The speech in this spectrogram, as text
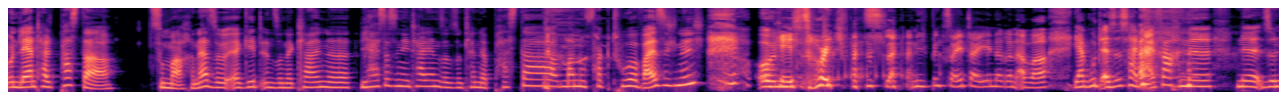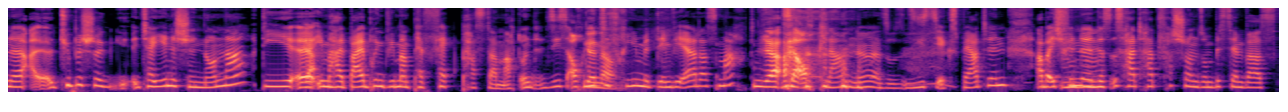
und lernt halt Pasta zu machen. Also er geht in so eine kleine, wie heißt das in Italien, so, so eine kleine Pasta-Manufaktur, weiß ich nicht. Und okay, sorry, ich weiß es leider nicht, ich bin zwar Italienerin, aber ja gut, es ist halt einfach eine, eine so eine äh, typische italienische Nonna, die äh, ja. ihm halt beibringt, wie man perfekt Pasta macht. Und sie ist auch genau. nie zufrieden mit dem, wie er das macht. Ja. Ist ja auch klar, ne? Also sie ist die Expertin. Aber ich finde, mhm. das ist halt, hat fast schon so ein bisschen was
